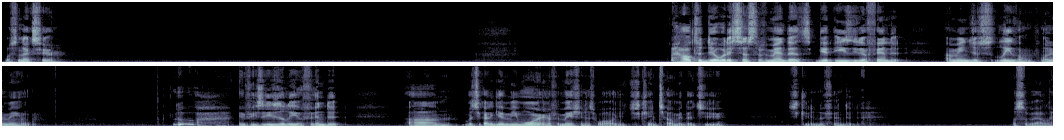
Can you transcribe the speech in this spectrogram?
What's next here? How to deal with a sensitive man that's get easily offended? I mean, just leave him. What do you mean? If he's easily offended, um, but you got to give me more information as well. You just can't tell me that you just getting offended. What's the valley?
